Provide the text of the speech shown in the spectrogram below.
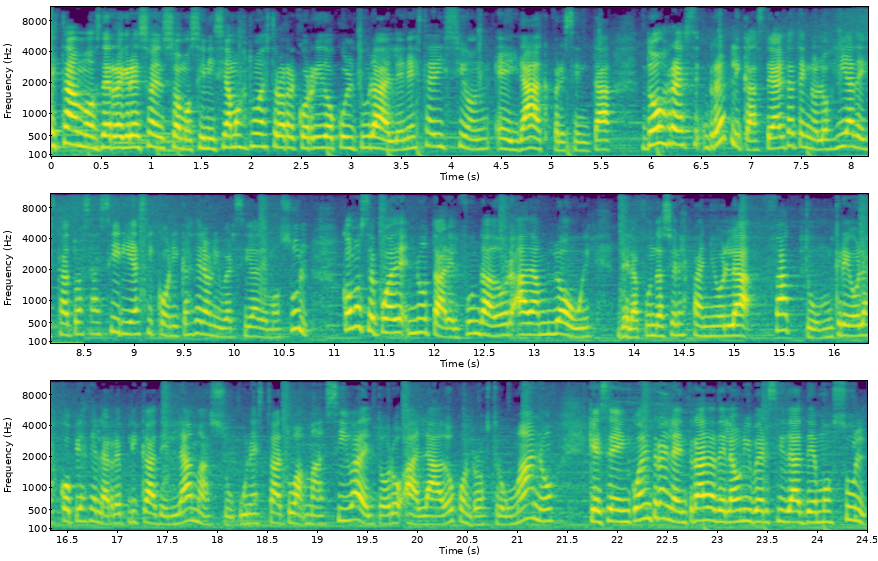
Estamos de regreso en Somos. Iniciamos nuestro recorrido cultural. En esta edición, Irak presenta dos réplicas de alta tecnología de estatuas asirias icónicas de la Universidad de Mosul. Como se puede notar, el fundador Adam Lowy de la Fundación Española Factum creó las copias de la réplica de Lamasu, una estatua masiva del toro alado con rostro humano que se encuentra en la entrada de la Universidad de Mosul.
